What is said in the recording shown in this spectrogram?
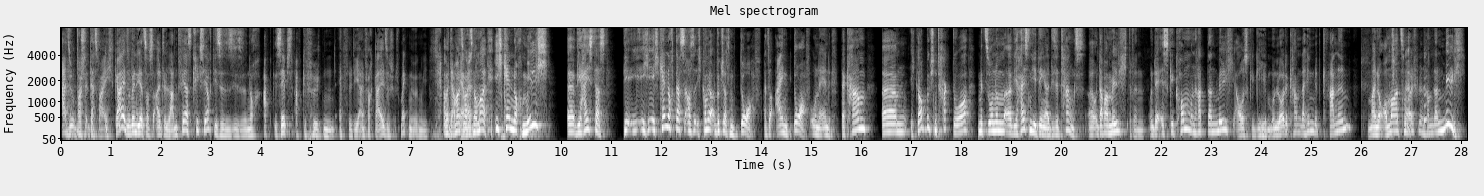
Also, das war echt geil. Also, wenn du jetzt aufs alte Land fährst, kriegst du ja auch diese, diese noch ab, selbst abgefüllten Äpfel, die einfach geil schmecken irgendwie. Aber damals ja, war das normal. Ich kenne noch Milch, äh, wie heißt das? Die, ich ich kenne noch das aus, ich komme ja wirklich aus dem Dorf, also ein Dorf ohne Ende. Da kam ähm, ich glaube wirklich ein Traktor mit so einem, äh, wie heißen die Dinger, diese Tanks. Äh, und da war Milch drin. Und der ist gekommen und hat dann Milch ausgegeben. Und Leute kamen dahin mit Kannen, meine Oma zum Beispiel, und haben dann Milch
